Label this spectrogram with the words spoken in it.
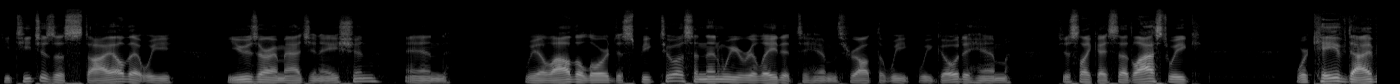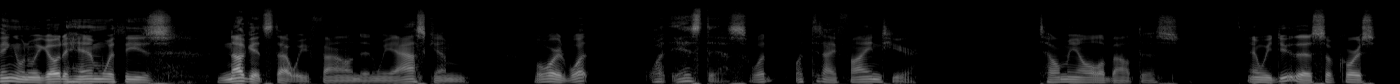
He teaches a style that we use our imagination and we allow the Lord to speak to us and then we relate it to Him throughout the week. We go to Him, just like I said last week, we're cave diving when we go to Him with these nuggets that we found and we ask Him, Lord, what what is this? What what did I find here? Tell me all about this. And we do this, of course,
